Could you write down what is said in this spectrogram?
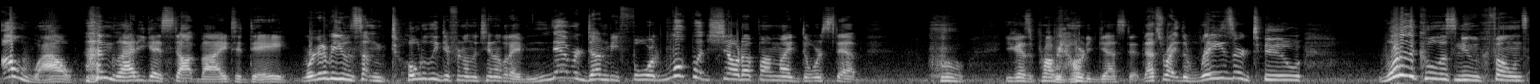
Oh wow, I'm glad you guys stopped by today. We're gonna be doing something totally different on the channel that I've never done before. Look what showed up on my doorstep. you guys have probably already guessed it. That's right, the Razer 2, one of the coolest new phones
